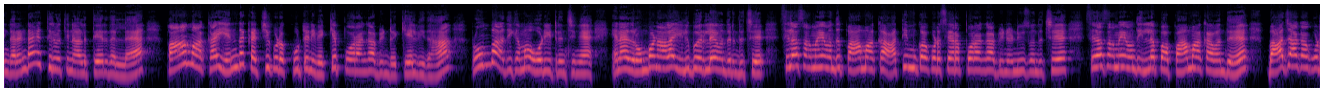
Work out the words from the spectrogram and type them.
இந்த ரெண்டாயிரத்தி இருபத்தி நாலு தேர்தலில் பாமக எந்த கட்சி கூட கூட்டணி வைக்க போறாங்க அப்படின்ற கேள்விதான் ரொம்ப அதிகமா ஓடிட்டு இருந்துச்சுங்க. ஏன்னா இது ரொம்ப நாளா இழுபறிலே வந்து இருந்துச்சு சில சமயம் வந்து பாமக அதிமுக கூட சேர போறாங்க அப்படின்ற நியூஸ் வந்துச்சு. சில சமயம் வந்து இல்லப்பா பாமக வந்து பாஜக கூட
